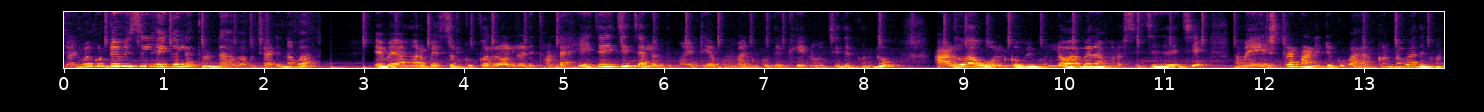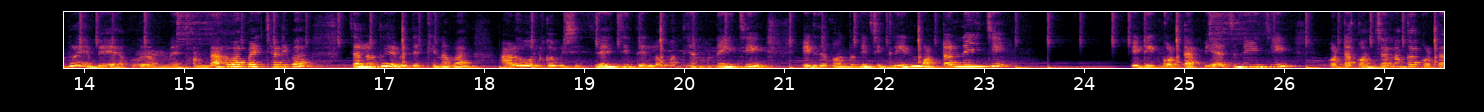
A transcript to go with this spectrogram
छाड़ गोटे हुईसिल होगले थंडा हाँ छाड़ नवा ଏବେ ଆମର ପ୍ରେସର କୁକର୍ ଅଲରେଡ଼ି ଥଣ୍ଡା ହୋଇଯାଇଛି ଚାଲନ୍ତୁ ମୁଁ ଏଠି ଆପଣମାନଙ୍କୁ ଦେଖାଇ ନେଉଛି ଦେଖନ୍ତୁ ଆଳୁ ଆଉ ଓଲକୋବି ଭଲ ଭାବରେ ଆମର ସିଝି ଯାଇଛି ଆମେ ଏକ୍ସଟ୍ରା ପାଣିଟିକୁ ବାହାର କରିନେବା ଦେଖନ୍ତୁ ଏବେ ଏହାକୁ ଆମେ ଥଣ୍ଡା ହେବା ପାଇଁ ଛାଡ଼ିବା ଚାଲନ୍ତୁ ଏବେ ଦେଖିନେବା ଆଳୁ ଓଲକୋବି ସିଝି ଯାଇଛି ତେଲ ମଧ୍ୟ ମୁଁ ନେଇଛି ଏଠି ଦେଖନ୍ତୁ କିଛି ଗ୍ରୀନ୍ ମଟର ନେଇଛି ଏଠି କଟା ପିଆଜ ନେଇଛି କଟା କଞ୍ଚା ଲଙ୍କା କଟା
